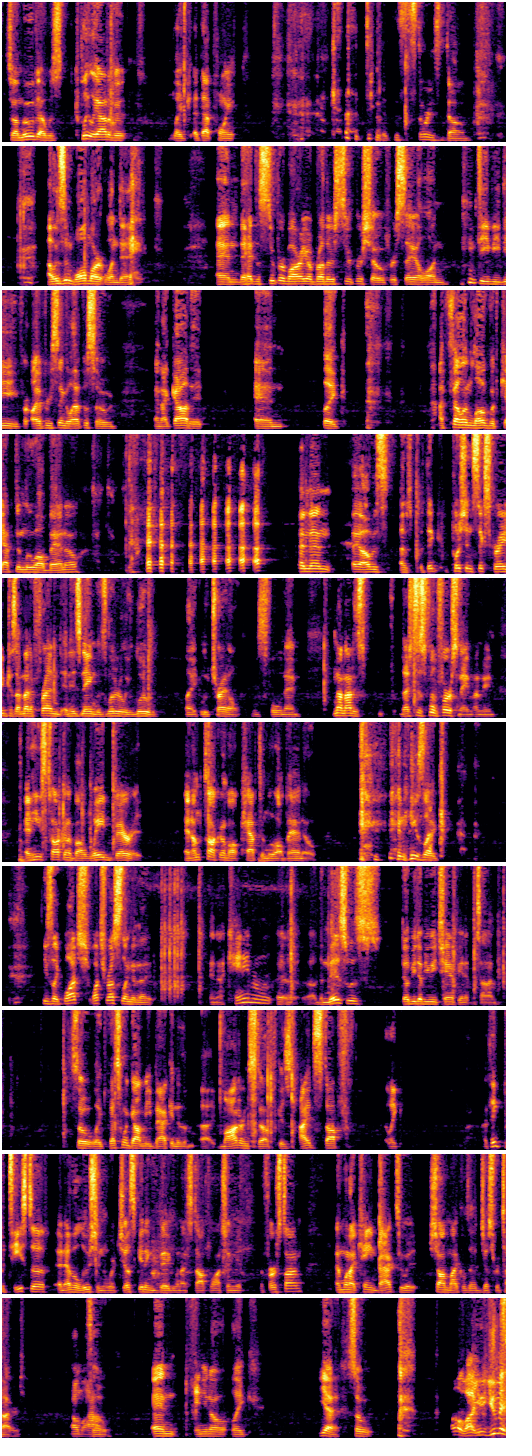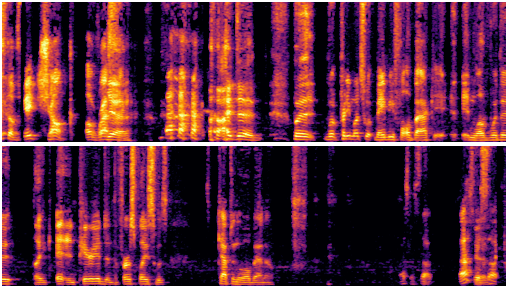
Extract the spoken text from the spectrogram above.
so I moved. I was completely out of it. Like at that point, god damn it, this story's dumb. I was in Walmart one day, and they had the Super Mario Brothers Super Show for sale on DVD for every single episode, and I got it and like I fell in love with Captain Lou Albano, and then I was I was I think pushing sixth grade because I met a friend and his name was literally Lou, like Lou Trail, his full name. No, not his. That's his full first name. I mean, and he's talking about Wade Barrett, and I'm talking about Captain Lou Albano, and he's like, he's like, watch watch wrestling tonight and I can't even. Uh, uh, the Miz was WWE champion at the time, so like that's what got me back into the uh, modern stuff because I'd stopped. Like, I think Batista and Evolution were just getting big when I stopped watching it the first time, and when I came back to it, Shawn Michaels had just retired. Oh wow. So, and and you know like, yeah. So oh wow. You you missed a big chunk of wrestling. Yeah. I did, but what pretty much what made me fall back in love with it, like in period, in the first place, was Captain Lou Albano. That's what's up. That's what's Yeah. up.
